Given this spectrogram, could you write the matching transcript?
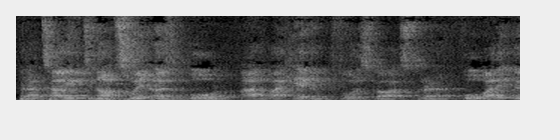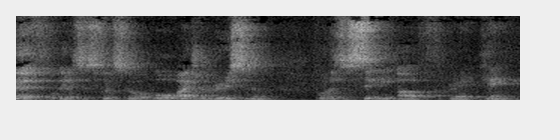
But I tell you, do not swear an oath at all, either by heaven, for it is God's throne, or by the earth, for it is his footstool, or by Jerusalem, for it is the city of the great king.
